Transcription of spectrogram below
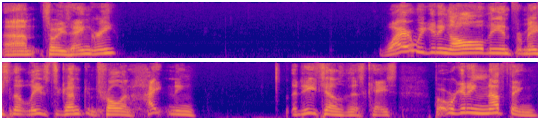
um, so he's angry? Why are we getting all the information that leads to gun control and heightening the details of this case, but we're getting nothing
